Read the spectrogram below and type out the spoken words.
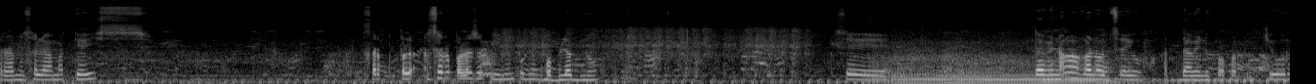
Maraming salamat guys. Sarap pala, sarap pala sa feeling pag nagbablog no. Kasi dami nakakanood sa'yo at dami nagpapapicture.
